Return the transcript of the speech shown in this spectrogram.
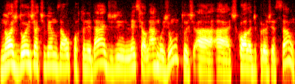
Nós dois já tivemos a oportunidade de lecionarmos juntos a, a escola de projeção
